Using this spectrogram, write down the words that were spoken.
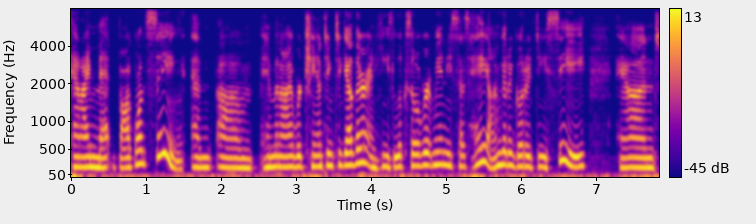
and I met Bhagwan Singh. And um, him and I were chanting together. And he looks over at me and he says, Hey, I'm going to go to DC and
